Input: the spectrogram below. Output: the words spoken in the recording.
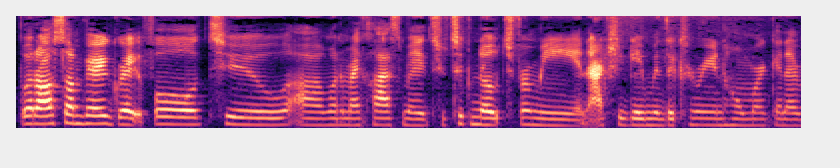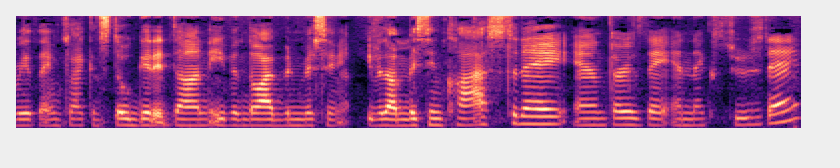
But also i'm very grateful to uh, one of my classmates who took notes for me and actually gave me the korean homework and everything so i can still get it done even though i've been missing even though i'm missing class today and thursday and next tuesday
